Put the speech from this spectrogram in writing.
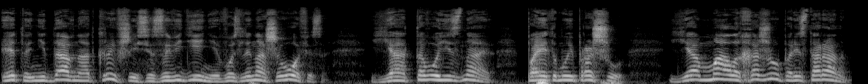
Это недавно открывшееся заведение возле нашего офиса. Я от того не знаю, поэтому и прошу. Я мало хожу по ресторанам.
